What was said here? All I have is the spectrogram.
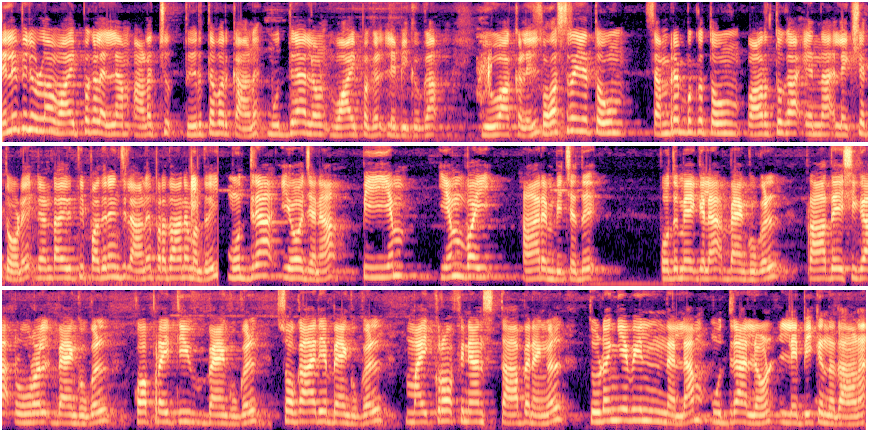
നിലവിലുള്ള വായ്പകളെല്ലാം അടച്ചു തീർത്തവർക്കാണ് മുദ്ര ലോൺ വായ്പകൾ ലഭിക്കുക. യുവാക്കളിൽ സ്വാശ്രയത്വവും സംരംഭകത്വവും വളർത്തുക എന്ന ലക്ഷ്യത്തോടെ രണ്ടായിരത്തി പതിനഞ്ചിലാണ് പ്രധാനമന്ത്രി Mudra Yojana P M M Y ആരംഭിച്ചത്. പൊതുമേഖലാ ബാങ്കുകൾ പ്രാദേശിക റൂറൽ ബാങ്കുകൾ കോപ്പറേറ്റീവ് ബാങ്കുകൾ സ്വകാര്യ ബാങ്കുകൾ മൈക്രോ ഫിനാൻസ് സ്ഥാപനങ്ങൾ തുടങ്ങിയവയിൽ നിന്നെല്ലാം മുദ്രാ ലോൺ ലഭിക്കുന്നതാണ്.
